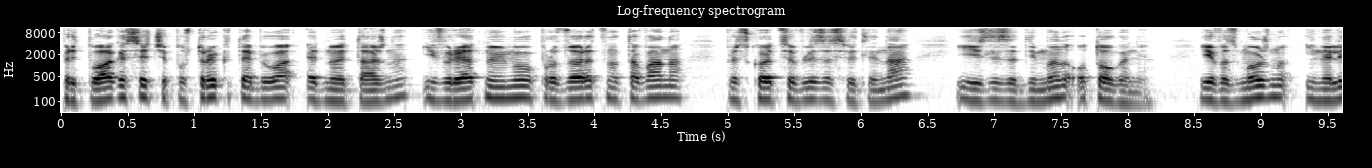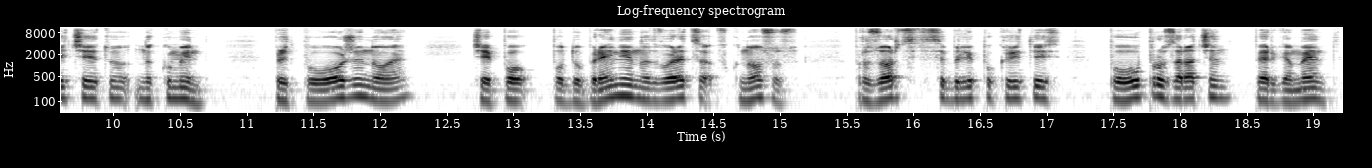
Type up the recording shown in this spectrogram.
Предполага се, че постройката е била едноетажна и вероятно е имала прозорец на тавана, през който се влиза светлина и излиза дима от огъня. И е възможно и наличието на комин. Предположено е, че по подобрение на двореца в Кносос, прозорците са били покрити с полупрозрачен пергамент,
